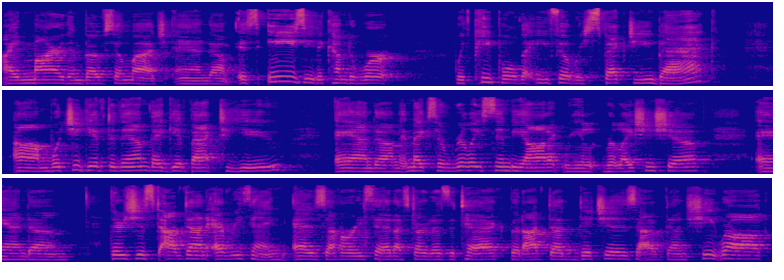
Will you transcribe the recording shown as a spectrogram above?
I admire them both so much, and um, it's easy to come to work with people that you feel respect you back. Um, what you give to them, they give back to you, and um, it makes a really symbiotic re- relationship. And um, there's just I've done everything. As I've already said, I started as a tech, but I've dug ditches, I've done sheetrock,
